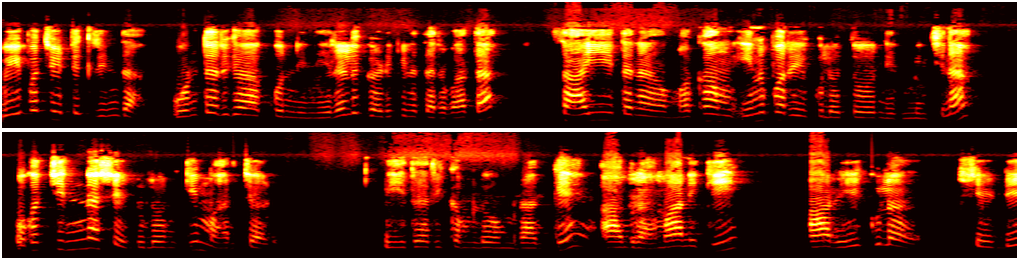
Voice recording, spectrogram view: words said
వేప చెట్టు క్రింద ఒంటరిగా కొన్ని నెలలు గడిపిన తర్వాత సాయి తన మఖం ఇనుప రేకులతో నిర్మించిన ఒక చిన్న షెడ్డులోనికి మార్చాడు. పేదరికంలో మ్రగ్గే ఆ గ్రామానికి ఆ రేకుల షెడ్డే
